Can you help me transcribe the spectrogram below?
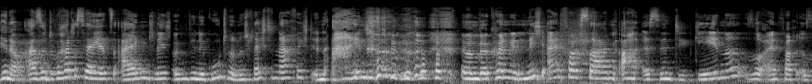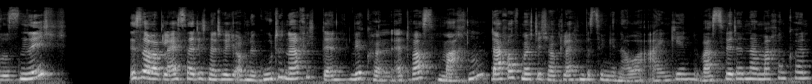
Genau, also du hattest ja jetzt eigentlich irgendwie eine gute und eine schlechte Nachricht in eine. Wir können nicht einfach sagen, ah, es sind die Gene, so einfach ist es nicht. Ist aber gleichzeitig natürlich auch eine gute Nachricht, denn wir können etwas machen. Darauf möchte ich auch gleich ein bisschen genauer eingehen, was wir denn da machen können.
